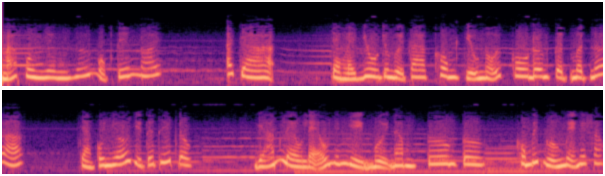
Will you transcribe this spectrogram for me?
Mã phu nhân hứa một tiếng nói, Á chà Chàng lại du cho người ta không chịu nổi cô đơn tịch mịch nữa hả? Chàng có nhớ gì tới thiếp đâu? Dám lèo lẻo những gì mười năm tương tư, Không biết ngượng miệng hay sao?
